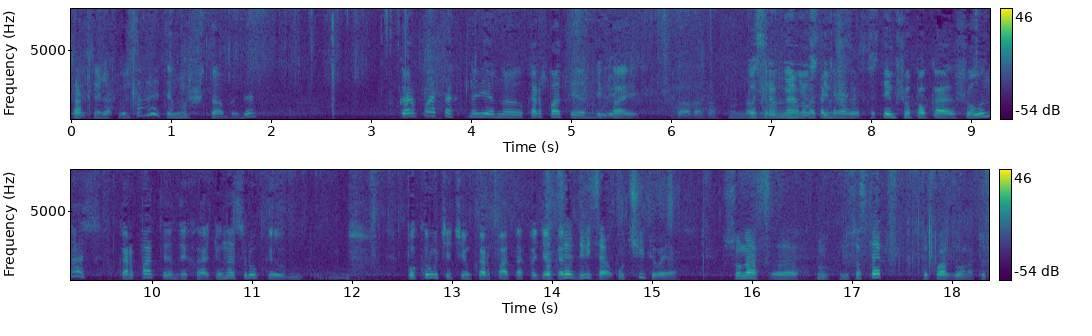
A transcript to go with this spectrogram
Так, Це ж, да. ви представляєте, масштаби, да? В Карпатах, мабуть, Карпати віддихають. По сравнению з тим, з тим, що поки що у нас, Карпати віддихають. У нас рубки покруче, ніж в Карпатах. Хоча Оце дивіться, учитывая, що у нас е, ну, лісостеп, степова зона, тут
